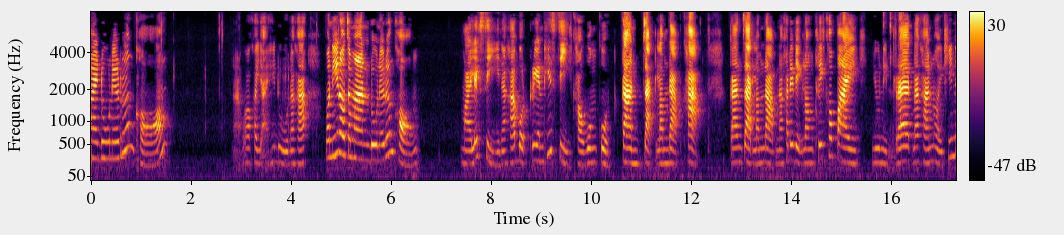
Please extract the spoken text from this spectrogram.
มาดูในเรื่องของ ว่าขยายให้ดูนะคะ วันนี้เราจะมาดูในเรื่องของหมายเลขสี่นะคะ บทเรียนที่ 4 เขาวงกฏการจัดลำดับค่ะ การจัดลำดับนะคะ เด็กๆลองคลิกเข้าไปยูนิตแรกนะคะ หน่วยที่ 1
